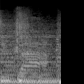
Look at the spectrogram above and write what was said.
música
